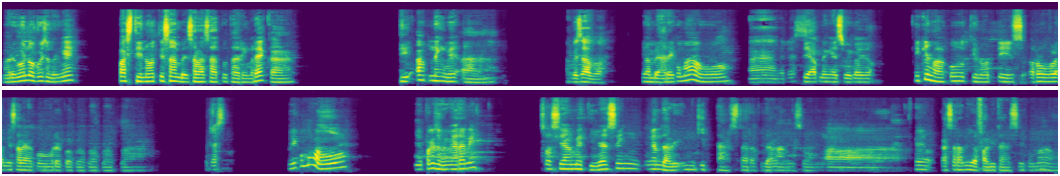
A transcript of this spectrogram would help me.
Mari ngono gue jenenge pas di notice sampai salah satu dari mereka di up neng WA habis apa? ya ambek hari aku mau Nah, terus di up neng SW kayak iki lho aku di notice role misalnya aku bla bla bla bla bla terus ya aku mau ya pakai sampai ngaran nih sosial media sing ngendaliin kita secara tidak langsung eh, kayak kasaran ya validasi mau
